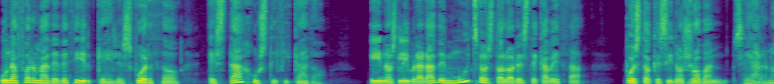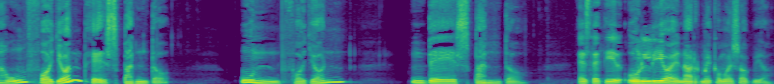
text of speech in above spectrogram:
Una forma de decir que el esfuerzo está justificado y nos librará de muchos dolores de cabeza, puesto que si nos roban se arma un follón de espanto. Un follón de espanto. Es decir, un lío enorme, como es obvio.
